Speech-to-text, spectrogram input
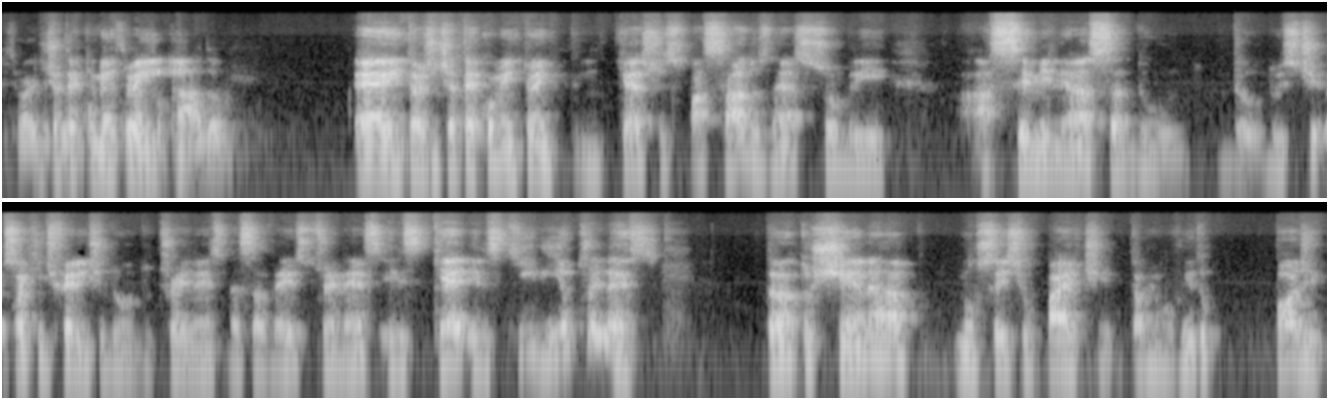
Se a gente até comentou em, focado... É, então a gente até comentou em, em casts passados, né, sobre a semelhança do, do, do estilo, só que diferente do, do Trey Lance dessa vez, Trey Lance, eles, quer, eles queriam Trey Lance. Tanto Shanahan, não sei se o pai estava envolvido, pode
